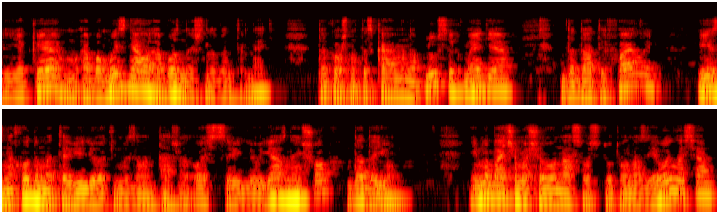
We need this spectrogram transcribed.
яке або ми зняли, або знайшли в інтернеті. Також натискаємо на плюсик, медіа, додати файли і знаходимо те відео, яке ми завантажили. Ось це відео я знайшов, додаю. І ми бачимо, що у нас ось тут воно з'явилося.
